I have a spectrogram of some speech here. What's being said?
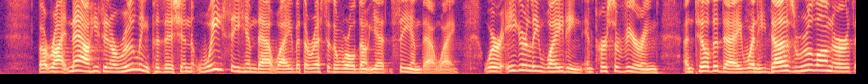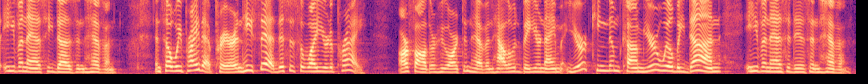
But right now, he's in a ruling position. We see him that way, but the rest of the world don't yet see him that way. We're eagerly waiting and persevering until the day when he does rule on earth, even as he does in heaven. And so we pray that prayer. And he said, This is the way you're to pray. Our Father who art in heaven, hallowed be your name. Your kingdom come, your will be done even as it is in heaven.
